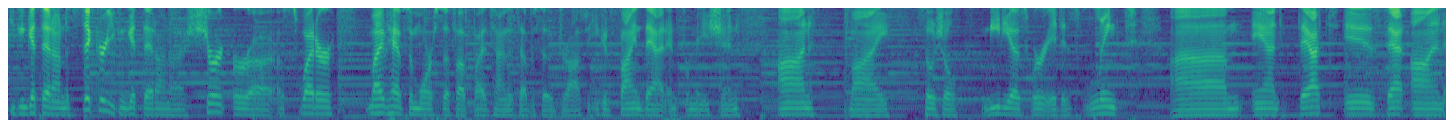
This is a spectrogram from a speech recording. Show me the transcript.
you can get that on a sticker. You can get that on a shirt or a, a sweater. Might have some more stuff up by the time this episode drops, but you can find that information on my social medias where it is linked. Um, and that is that on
